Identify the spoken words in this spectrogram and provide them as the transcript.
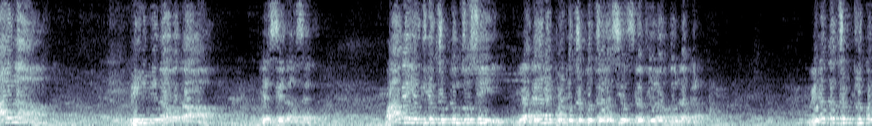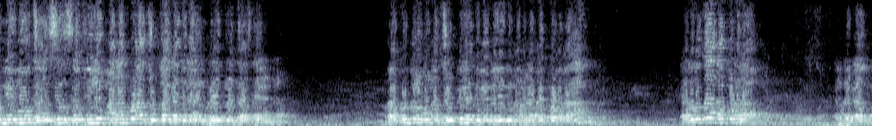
ఆయన దీని మీద ఒక ఎస్ఏ రాశారు. బాగా ఎదిగే చెట్టును చూసి ఎదగనటువంటి చెట్టు జెలసియస్గా ఫీల్ అవుతుంది అక్కడ. మిగతా చెట్లు కొన్ని ఏమో జెలసియస్గా ఫీల్ మనం కూడా చుట్టాగా ఎదగాలని ప్రయత్నం చేస్తాయంట. ప్రకృతిలో ఉన్న చెట్టు ఎదగలేదు మనం ఎదగకూడదా? ఎదుగుతా ఎదగకూడదా? ఎదగాలి.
